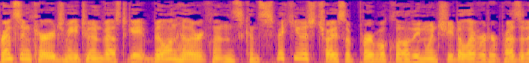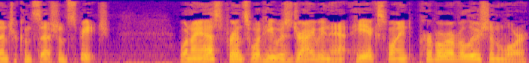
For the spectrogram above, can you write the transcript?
Prince encouraged me to investigate Bill and Hillary Clinton's conspicuous choice of purple clothing when she delivered her presidential concession speech. When I asked Prince what he was driving at, he explained Purple Revolution lore.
